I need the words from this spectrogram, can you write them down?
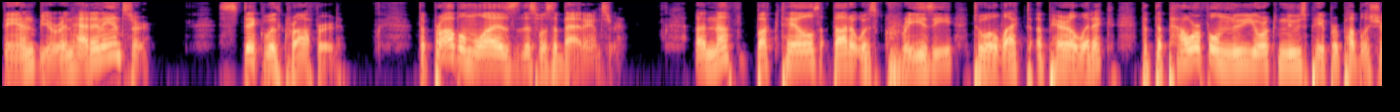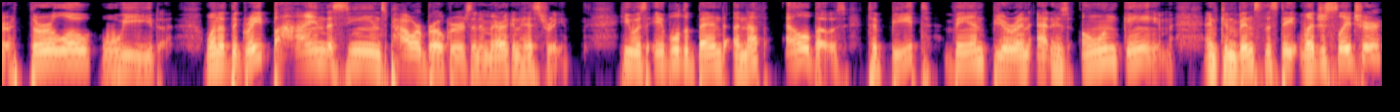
Van Buren had an answer stick with Crawford. The problem was this was a bad answer. Enough bucktails thought it was crazy to elect a paralytic that the powerful New York newspaper publisher Thurlow Weed, one of the great behind the scenes power brokers in American history, he was able to bend enough elbows to beat Van Buren at his own game and convince the state legislature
